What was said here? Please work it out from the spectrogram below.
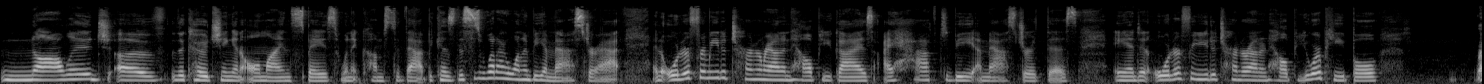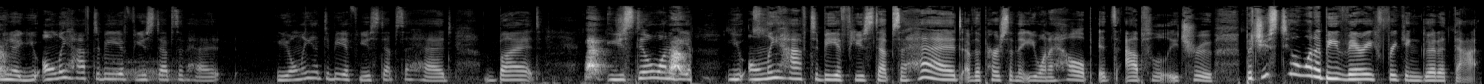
knowledge of the coaching and online space when it comes to that because this is what I want to be a master at. In order for me to turn around and help you guys, I have to be a master at this. And in order for you to turn around and help your people, you know, you only have to be a few steps ahead. You only have to be a few steps ahead, but you still want to be you only have to be a few steps ahead of the person that you want to help. It's absolutely true. But you still want to be very freaking good at that.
